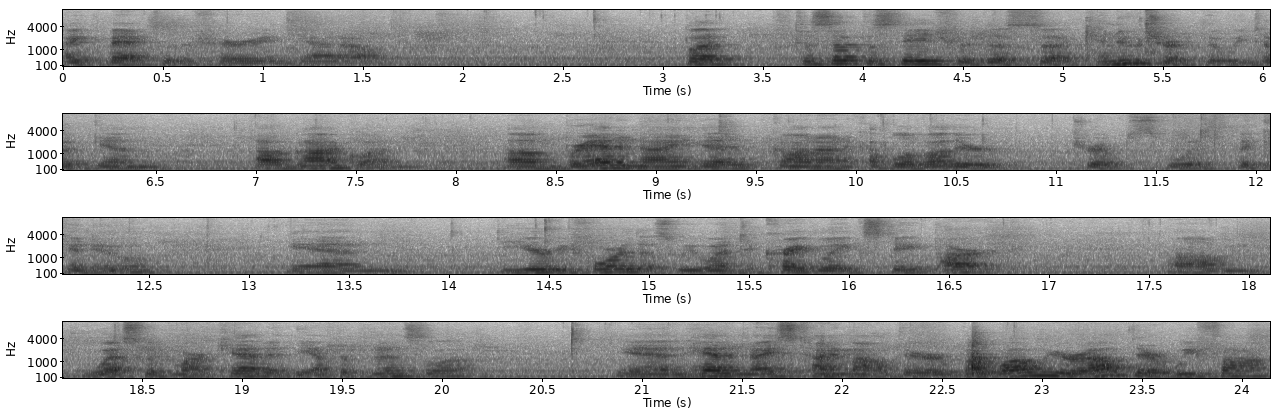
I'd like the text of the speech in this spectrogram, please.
Hiked back to the ferry and got out. But to set the stage for this uh, canoe trip that we took in Algonquin, um, Brad and I had gone on a couple of other trips with the canoe. And the year before this, we went to Craig Lake State Park, um, west of Marquette in the Upper Peninsula. And had a nice time out there, but while we were out there, we found,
